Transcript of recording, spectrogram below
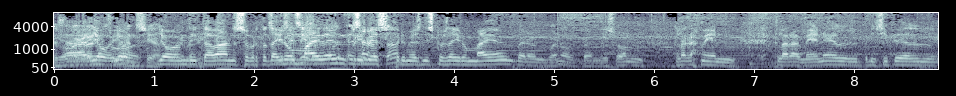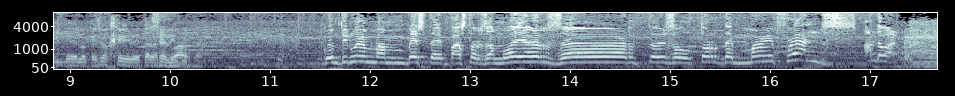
És ja, una gran jo, jo, influència, jo ho hem dit abans, sobretot Sí, sí, Iron sí, Maiden, és primers, cert, eh? primers discos d'Iron Maiden, però bueno, per mi són clarament, clarament el principi del, de lo que és el heavy metal Heavy actual. metal. Continuem amb este Bastards and Layers. Ara és el torn de My Friends. Endavant!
